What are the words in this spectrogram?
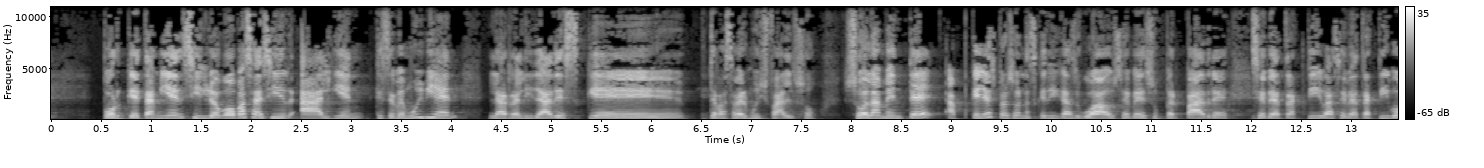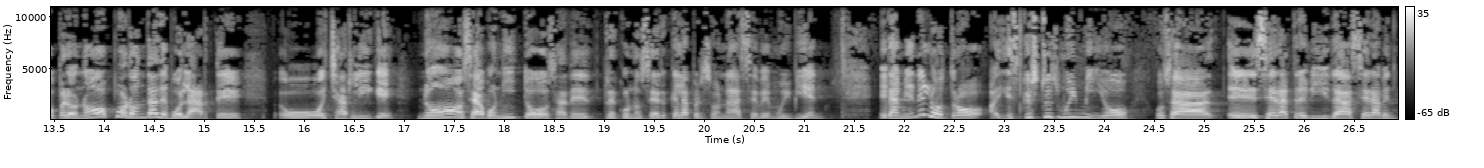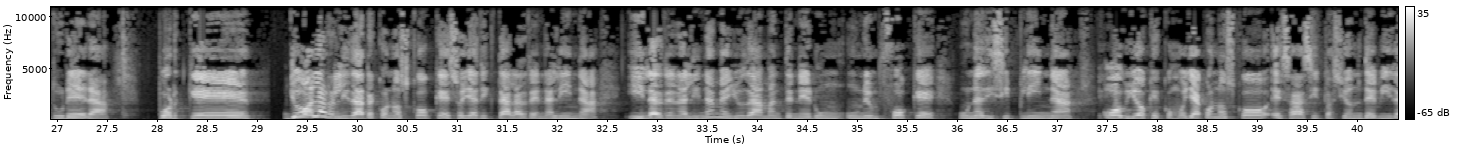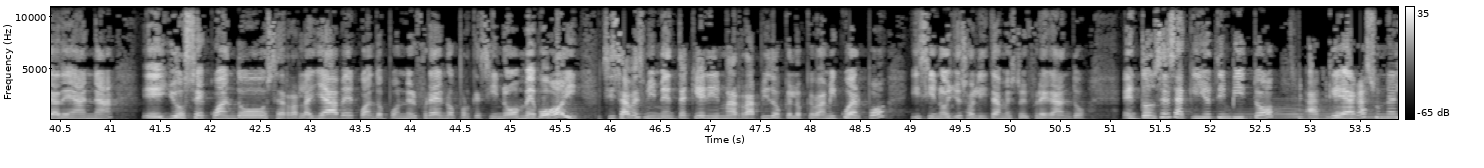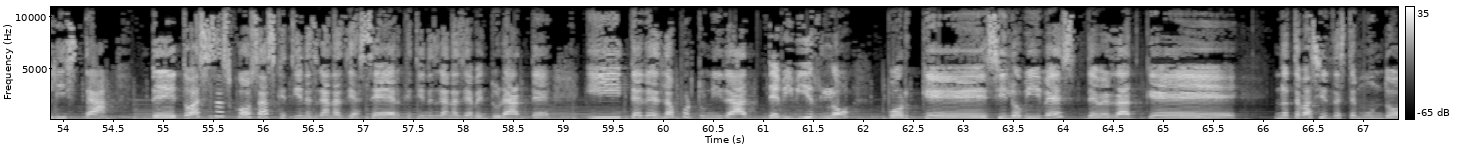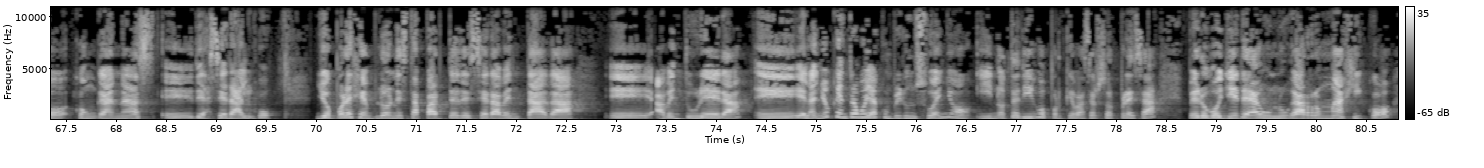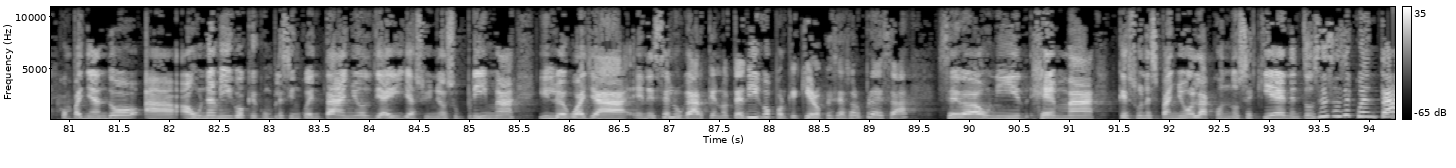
porque también si luego vas a decir a alguien que se ve muy bien, la realidad es que te vas a ver muy falso. Solamente aquellas personas que digas, wow, se ve súper padre, se ve atractiva, se ve atractivo, pero no por onda de volarte o echar ligue. No, o sea, bonito, o sea, de reconocer que la persona se ve muy bien. Eh, también el otro, ay, es que esto es muy mío, o sea, eh, ser atrevida, ser aventurera, porque yo la realidad reconozco que soy adicta a la adrenalina y la adrenalina me ayuda a mantener un, un, enfoque, una disciplina. Obvio que como ya conozco esa situación de vida de Ana, eh, yo sé cuándo cerrar la llave, cuándo poner freno, porque si no me voy. Si sabes, mi mente quiere ir más rápido que lo que va mi cuerpo y si no, yo solita me estoy fregando. Entonces aquí yo te invito a que hagas una lista de todas esas cosas que tienes ganas de hacer, que tienes ganas de aventurarte y te des la oportunidad de vivirlo porque si lo vives, de verdad que no te vas a ir de este mundo con ganas eh, de hacer algo. Yo, por ejemplo, en esta parte de ser aventada, eh, aventurera. Eh, el año que entra voy a cumplir un sueño y no te digo porque va a ser sorpresa, pero voy a ir a un lugar mágico acompañando a, un amigo que cumple 50 años, de ahí ya se su prima y luego allá en ese lugar que no te digo porque quiero que sea sorpresa, se va a unir Gemma, que es una española con no sé quién. Entonces, haz de cuenta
